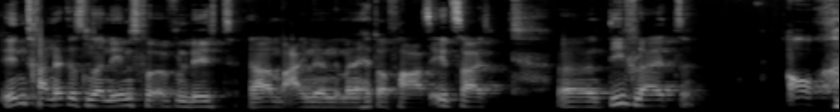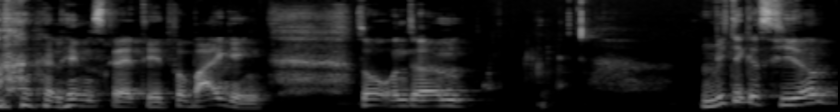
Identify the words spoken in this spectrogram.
Intranet des Unternehmens veröffentlicht, ja, im eigenen, in meiner Head of HSE-Zeit, äh, die vielleicht auch an der Lebensrealität vorbeigingen. So, und ähm, Wichtig ist hier,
